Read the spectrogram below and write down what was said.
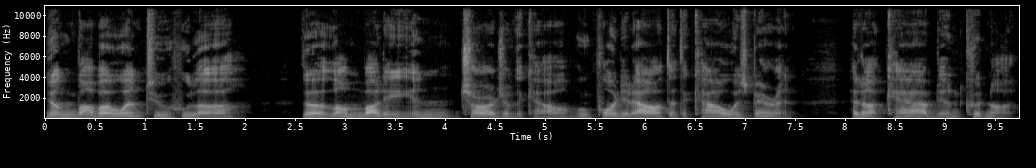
Young Baba went to Hula, the Lambadi in charge of the cow, who pointed out that the cow was barren, had not calved, and could not,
